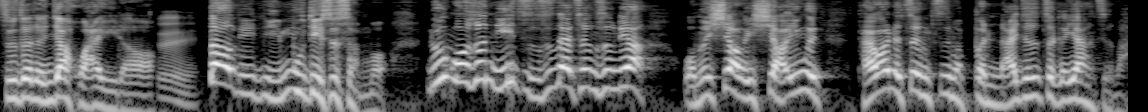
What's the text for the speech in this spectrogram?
值得人家怀疑了哦。对，到底你目的是什么？如果说你只是在蹭声量，我们笑一笑，因为台湾的政治嘛，本来就是这个样子嘛。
